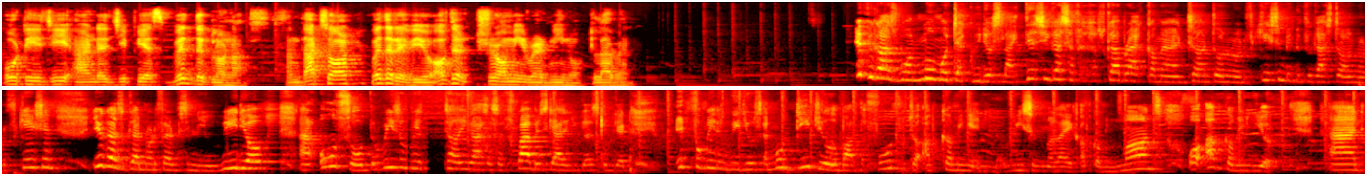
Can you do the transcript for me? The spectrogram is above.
OTG and GPS with the GLONASS. And that's all with the review of the Xiaomi Redmi Note 11 want more more tech videos like this, you guys have to subscribe, like, comment, and turn on notification because if you guys turn on notification, you guys get notified every single new video. And also, the reason we're telling you guys to subscribe is guys, you guys can get informative videos and more detail about the phones which are upcoming in recent like upcoming months or upcoming year. And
